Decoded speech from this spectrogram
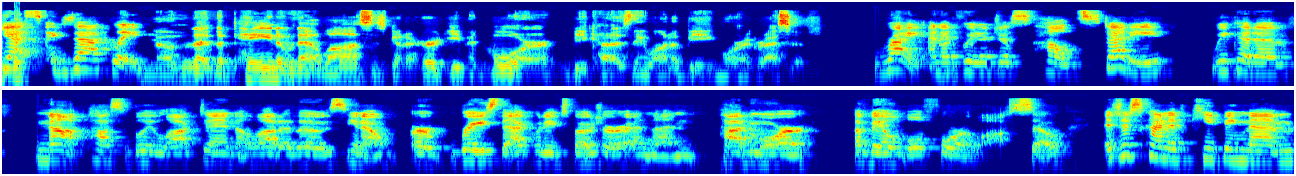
Yes exactly. You know that the pain of that loss is going to hurt even more because they want to be more aggressive. Right and right. if we had just held steady we could have not possibly locked in a lot of those you know or raised the equity exposure and then had more available for a loss. So it's just kind of keeping them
